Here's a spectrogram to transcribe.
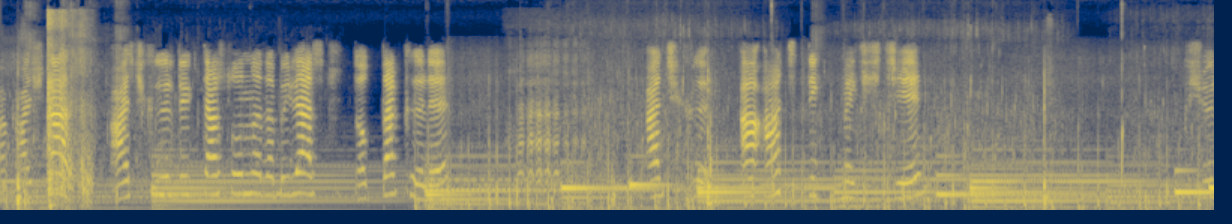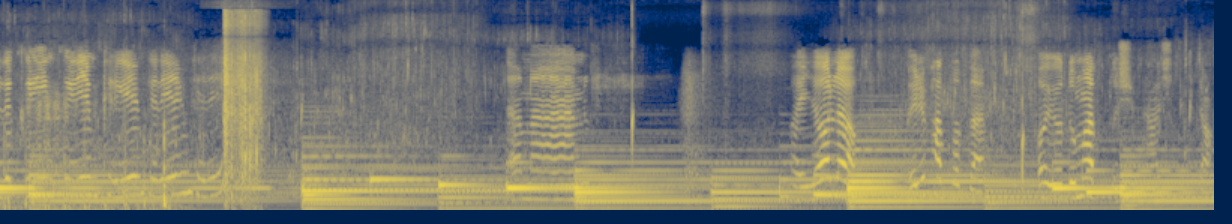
Arkadaşlar ağaç kırdıktan sonra da biraz toprak kırın. Ağaç, kı- a- ağaç dikmek için. Şöyle kırayım kırayım kırayım kırayım kırayım. Tamam. Hayır oğlum. Böyle patladı. Oy ödüm attı şimdi açtıktan.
